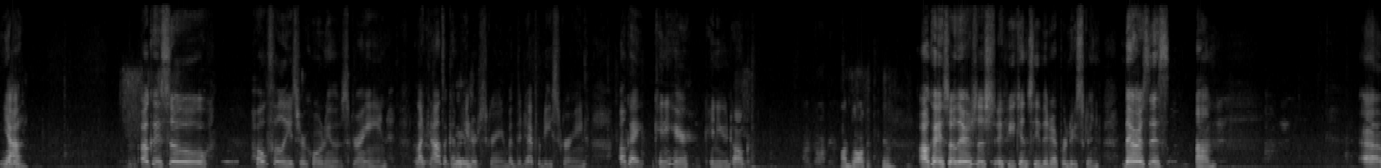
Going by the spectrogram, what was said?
Yeah. Okay, so hopefully it's recording the screen. Like not the computer screen, but the Jeopardy screen. Okay, can you hear? Can you talk? I'm talking. I'm talking. Okay, so there's this if you can see the Jeopardy screen. There was this um uh,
